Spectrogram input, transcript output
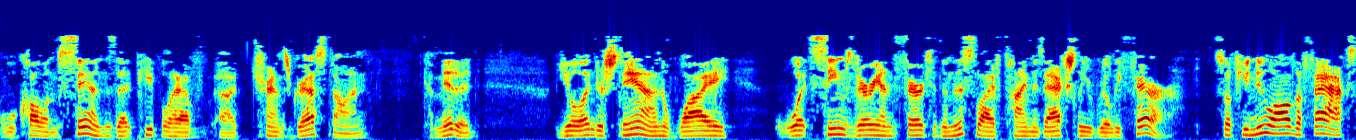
we'll call them sins that people have uh, transgressed on, committed, you'll understand why what seems very unfair to them this lifetime is actually really fair. So if you knew all the facts,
